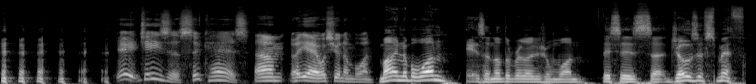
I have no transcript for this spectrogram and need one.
Jesus, who cares? Um, yeah, what's your number one? My number one is another religion one. This is uh, Joseph Smith.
